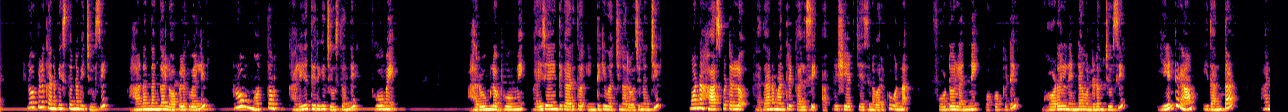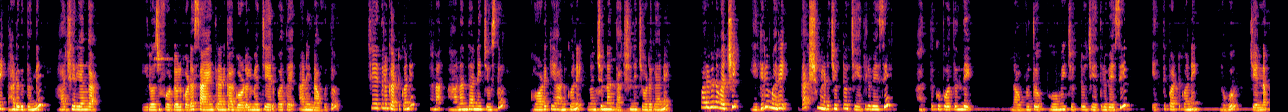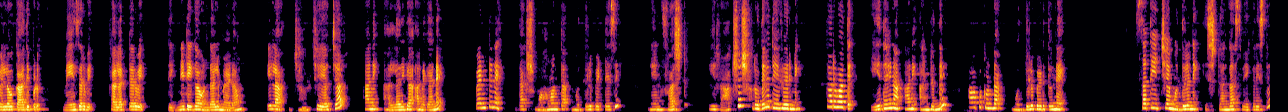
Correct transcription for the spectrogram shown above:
లోపల కనిపిస్తున్నవి చూసి ఆనందంగా లోపలికి వెళ్ళి రూమ్ మొత్తం కలియ తిరిగి చూస్తుంది భూమి. ఆ రూమ్లో భూమి వైజయంతి గారితో ఇంటికి వచ్చిన రోజు నుంచి మొన్న హాస్పిటల్లో ప్రధానమంత్రి కలిసి అప్రిషియేట్ చేసిన వరకు ఉన్న ఫోటోలన్నీ ఒక్కొక్కటి గోడల నిండా ఉండడం చూసి ఏంటి రామ్ ఇదంతా? అని అడుగుతుంది ఆశ్చర్యంగా. ఈరోజు ఫోటోలు కూడా సాయంత్రానికి ఆ గోడల మీద చేరిపోతాయి అని నవ్వుతూ చేతులు కట్టుకొని తన ఆనందాన్ని చూస్తూ గోడకి ఆనుకొని నుంచున్న దక్షిణి చూడగానే పరుగున వచ్చి ఎగిరి మరీ దక్ష్ మెడ చుట్టూ చేతులు వేసి హత్తుకుపోతుంది. నవ్వుతూ భూమి చుట్టూ చేతులు వేసి ఎత్తి పట్టుకొని నువ్వు చిన్నపిల్లవు కాదిప్పుడు. మేజర్వి కలెక్టర్వి డిగ్నిటీగా ఉండాలి మేడం. ఇలా జంప్ చేయొచ్చా? అని అల్లరిగా అనగానే వెంటనే దక్ష్ మొహమంతా ముద్దులు పెట్టేసి నేను ఫస్ట్ ఈ రాక్షస్ హృదయ దేవేరిని తర్వాతే ఏదైనా అని అంటుంది ఆపకుండా ముద్దులు పెడుతూనే సతి ఇచ్చే ముద్దులని ఇష్టంగా స్వీకరిస్తూ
